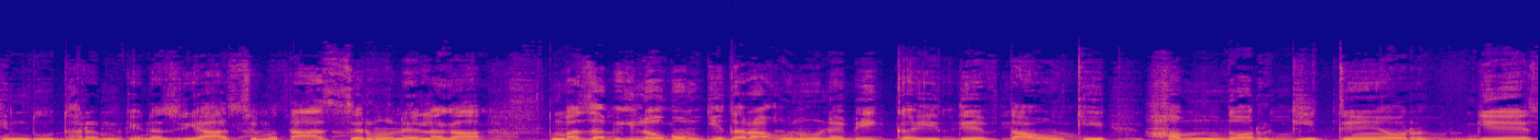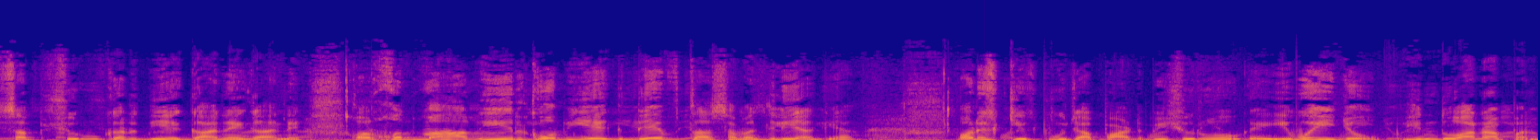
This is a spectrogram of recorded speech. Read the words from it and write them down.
ہندو دھرم کے نظریات سے متاثر ہونے لگا۔ مذہبی لوگوں کی طرح انہوں نے بھی کئی دیوتاؤں کی حمد اور گیتیں اور یہ سب شروع کر دیے گانے گانے۔ اور خود مہاویر کو بھی ایک دیوتا سمجھ لیا گیا۔ اور اس کی پوجا پاٹ بھی شروع ہو گئی۔ وہی جو ہندوانہ پن۔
